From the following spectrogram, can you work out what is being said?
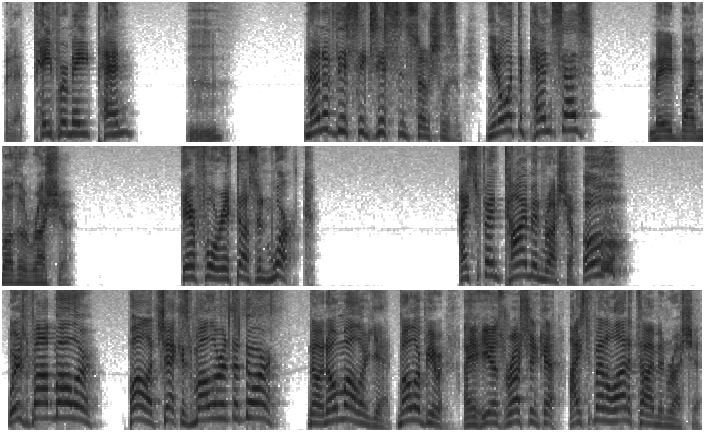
what is that papermate pen mm-hmm. none of this exists in socialism you know what the pen says made by mother russia therefore it doesn't work I spent time in Russia. Oh, where's Bob Mueller? Paula, check. Is Mueller at the door? No, no Mueller yet. Mueller be. I, he has Russian. I spent a lot of time in Russia.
